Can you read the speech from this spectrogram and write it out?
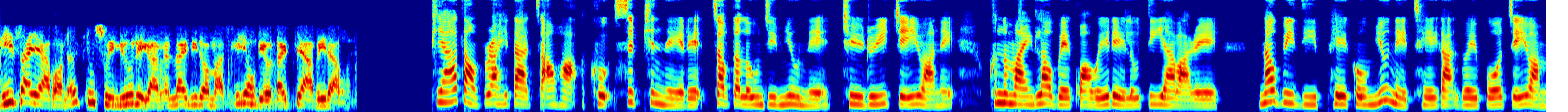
နီးဆိုင်ရပေါ့နော်သူဆွေမျိုးတွေကပဲလိုက်ပြီးတော့မှဆေးရုံတွေကိုလိုက်ပြပေးတာပေါ့ ဖျားတောင်ပရဟိတကျောင်းဟာအခုစစ်ဖြစ်နေတဲ့ကြောက်တလုံးကြီးမြို့နယ်ချီရီကျေးရွာနဲ့ခုနမိုင်လောက်ပဲကွာဝေးတယ်လို့သိရပါတယ်။နောက်ပြီးဒီဖေခုံမြို့နယ်ချဲကလွယ်ပေါ်ကျေးရွာမ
